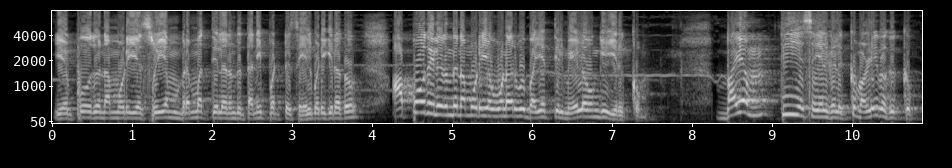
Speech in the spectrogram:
எப்போது நம்முடைய சுயம் பிரம்மத்திலிருந்து தனிப்பட்டு செயல்படுகிறதோ அப்போதிலிருந்து நம்முடைய உணர்வு பயத்தில் மேலோங்கி இருக்கும். பயம் தீய செயல்களுக்கு வழிவகுக்கும்.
